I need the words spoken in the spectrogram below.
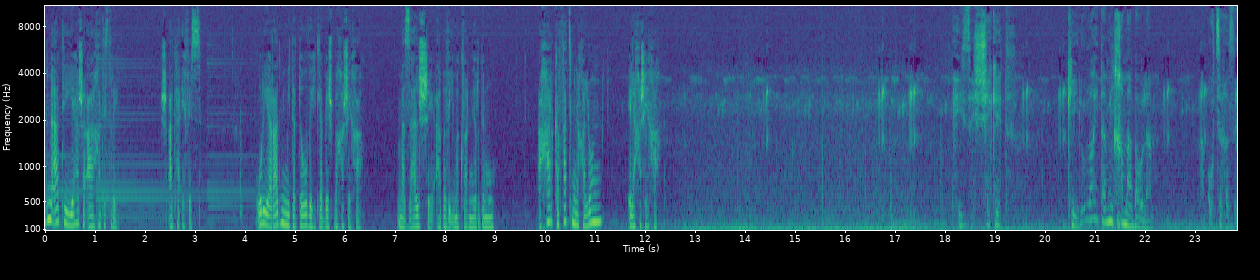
עוד מעט תהיה השעה 11, שעת האפס. אורי ירד ממיטתו והתלבש בחשיכה. מזל שאבא ואמא כבר נרדמו. אחר קפץ מן החלון אל החשיכה. איזה שקט. כאילו לא הייתה מלחמה בעולם. העוצר הזה.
